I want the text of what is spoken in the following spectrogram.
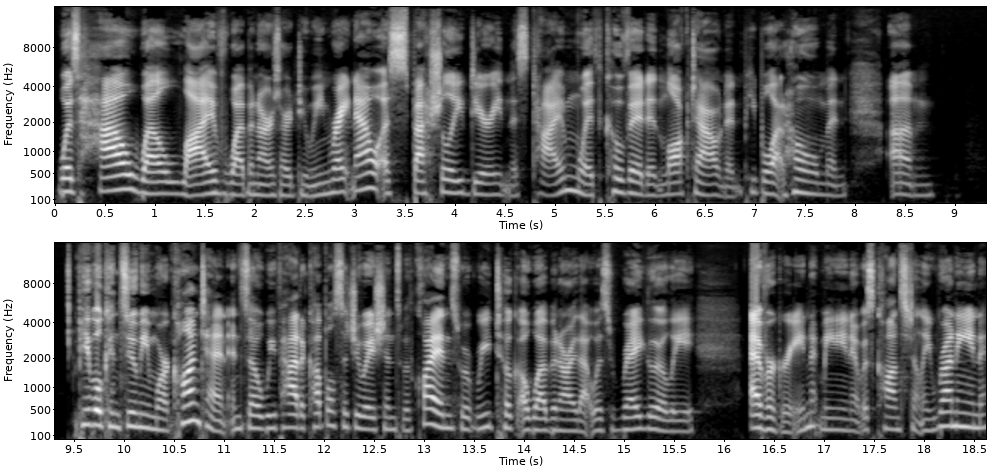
was how well live webinars are doing right now, especially during this time with COVID and lockdown and people at home and, um, people consuming more content. And so we've had a couple situations with clients where we took a webinar that was regularly evergreen, meaning it was constantly running.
